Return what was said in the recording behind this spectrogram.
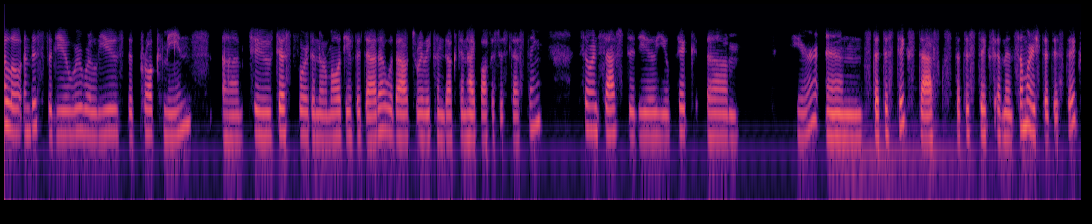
Hello, in this video we will use the proc means um, to test for the normality of the data without really conducting hypothesis testing. So in SAS Studio you pick um, here and statistics, tasks, statistics, and then summary statistics.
